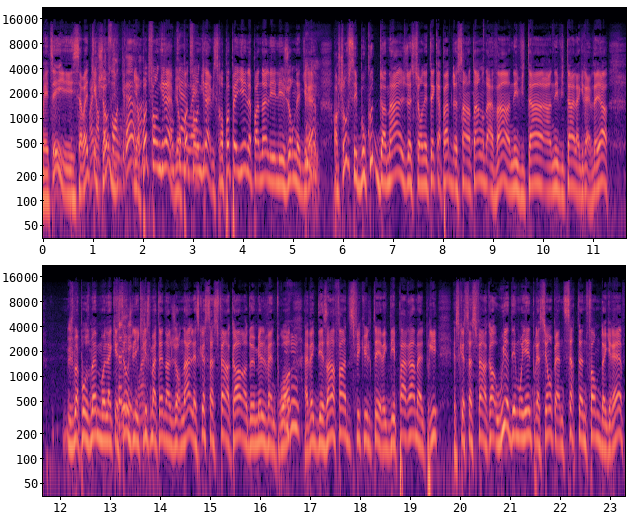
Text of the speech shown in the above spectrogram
mais tu sais, ça va être quelque chose. ils n'ont pas de fonds de grève. ils n'ont pas de fonds de grève. Ils seront pas payés pendant les, journées de grève. Alors, je trouve que c'est beaucoup de dommages si on était capable de s'entendre avant en évitant, en évitant la grève. D'ailleurs, Je me pose même moi la question, Ça, je l'ai écrit ouais. ce matin dans le journal, est-ce que ça se fait encore en 2023 Mm-hmm. avec des enfants en difficulté, avec des parents mal pris? Est-ce que ça se fait encore? Oui, il y a des moyens de pression puis il y a une certaine forme de grève,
